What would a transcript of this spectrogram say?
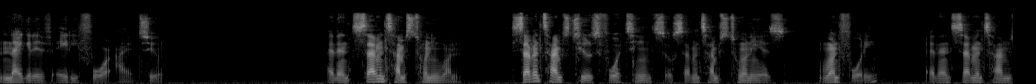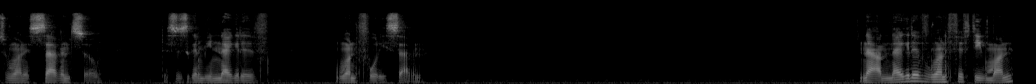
negative 84 i2. And then 7 times 21. 7 times 2 is 14, so 7 times 20 is 140, and then 7 times 1 is 7, so this is going to be negative 147. Now, negative 151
